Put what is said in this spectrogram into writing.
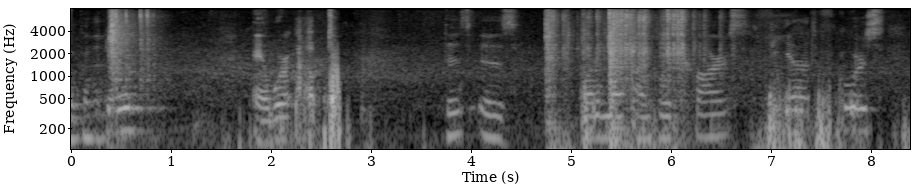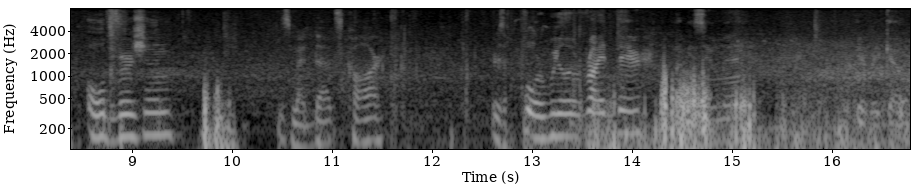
Open the door. And we're out. This is one of my uncle's cars. Fiat, of course. Old version. This is my dad's car. There's a four-wheeler right there. Let me zoom in. Here we go.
